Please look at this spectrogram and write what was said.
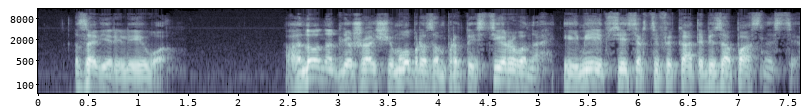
– заверили его. «Оно надлежащим образом протестировано и имеет все сертификаты безопасности».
